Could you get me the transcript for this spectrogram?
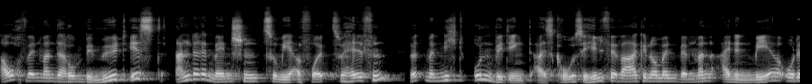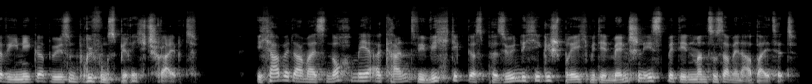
Auch wenn man darum bemüht ist, anderen Menschen zu mehr Erfolg zu helfen, wird man nicht unbedingt als große Hilfe wahrgenommen, wenn man einen mehr oder weniger bösen Prüfungsbericht schreibt. Ich habe damals noch mehr erkannt, wie wichtig das persönliche Gespräch mit den Menschen ist, mit denen man zusammenarbeitet.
